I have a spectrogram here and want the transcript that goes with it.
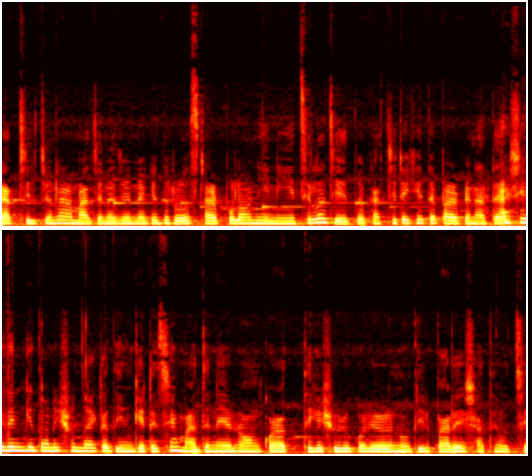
কাচ্চির জন্য, আর মাঝানোর জন্য কিন্তু রোস্ট আর পোলাও নিয়ে নিয়েছিল, যেহেতু কাচ্চিটা খেতে পারবে না, তাই সেদিন কিন্তু অনেক সুন্দর একটা দিন কেটেছে। মার্জানের রং করার থেকে শুরু করে নদীর পাড়ে, সাথে হচ্ছে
